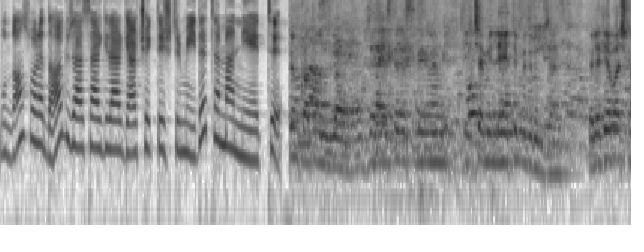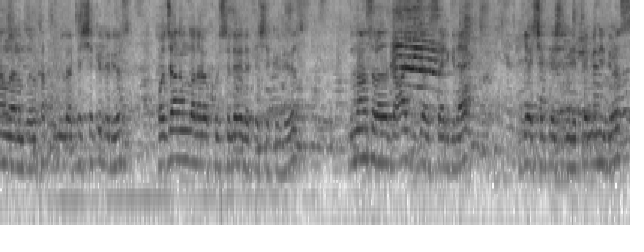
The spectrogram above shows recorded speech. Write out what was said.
bundan sonra daha güzel sergiler gerçekleştirmeyi de temenni etti. Tüm katılımcılara, bize destek esirgeyen ilçe milli eğitim müdürümüze, belediye başkanlarımıza ve katılımcılara teşekkür ediyoruz. Hoca hanımlara ve kursiyerlere de teşekkür ediyoruz. Bundan sonra da daha güzel sergiler gerçekleştirmeyi temenni ediyoruz.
